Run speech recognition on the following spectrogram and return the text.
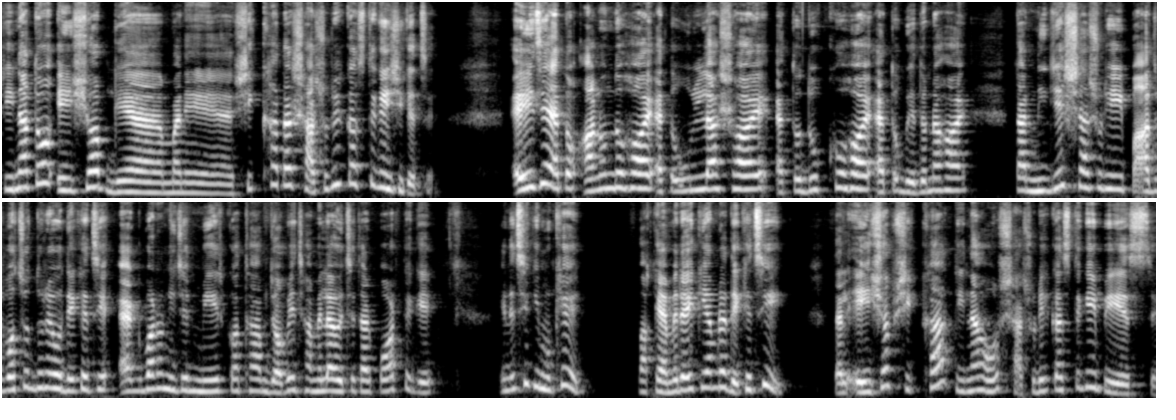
টিনা তো এইসব মানে শিক্ষা তার শাশুড়ির কাছ থেকেই শিখেছে। এই যে এত আনন্দ হয়, এত উল্লাস হয়, এত দুঃখ হয়, এত বেদনা হয়, তার নিজের শাশুড়ি এই পাঁচ বছর ধরে ও দেখেছে, একবারও নিজের মেয়ের কথা, যবে ঝামেলা হয়েছে তারপর থেকে, এনেছে কি মুখে? বা ক্যামেরায় কি আমরা দেখেছি? তাহলে এইসব শিক্ষা টিনা ওর শাশুড়ির কাছ থেকেই পেয়ে এসছে।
